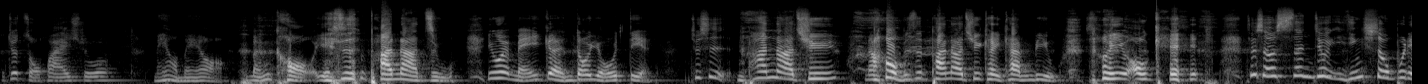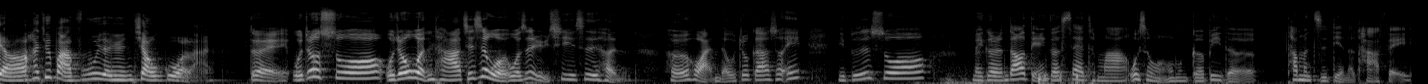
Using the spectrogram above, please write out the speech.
我就走回来说。没有没有，门口也是潘娜组，因为每一个人都有点，就是潘娜区，然后我们是潘娜区可以看 view，所以 OK。这时候肾就已经受不了了，他就把服务人员叫过来，对，我就说，我就问他，其实我我是语气是很和缓的，我就跟他说，哎，你不是说每个人都要点一个 set 吗？为什么我们隔壁的他们只点了咖啡？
